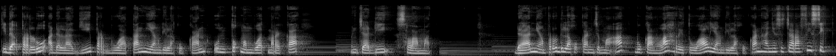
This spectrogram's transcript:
Tidak perlu ada lagi perbuatan yang dilakukan untuk membuat mereka menjadi selamat. Dan yang perlu dilakukan jemaat bukanlah ritual yang dilakukan hanya secara fisik,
